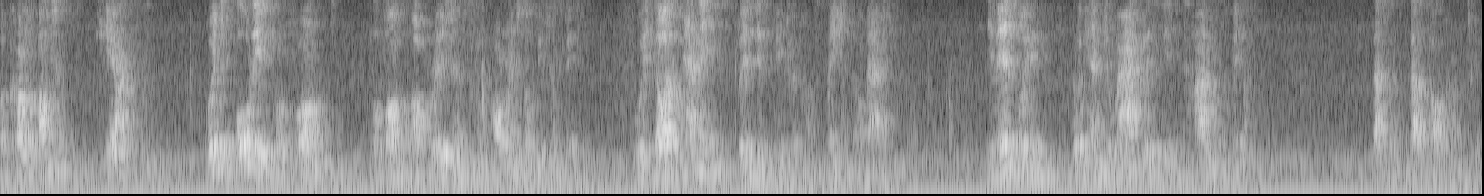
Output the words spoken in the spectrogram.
a kernel function, kxz, which only perform, performs operations in original feature space without any explicit feature transformation or mapping. In this way, we can dramatically save time and space. That's, that's called kernel trick.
